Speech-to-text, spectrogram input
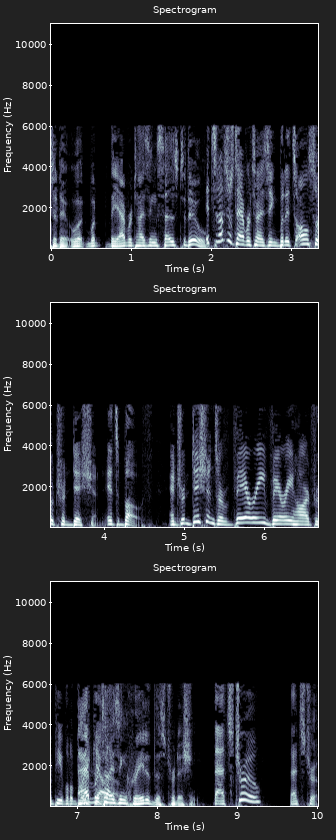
to do. What what the advertising says to do. It's not just advertising, but it's also tradition. It's both. And traditions are very, very hard for people to break out. Advertising created this tradition. That's true. That's true.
